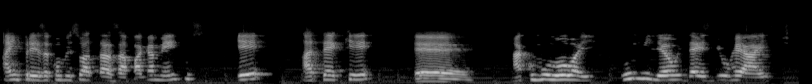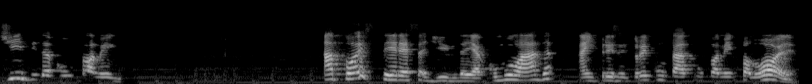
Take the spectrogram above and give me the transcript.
a empresa começou a atrasar pagamentos e até que é, acumulou aí 1 milhão e 10 mil reais de dívida com o Flamengo. Após ter essa dívida aí acumulada, a empresa entrou em contato com o Flamengo e falou: olha,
